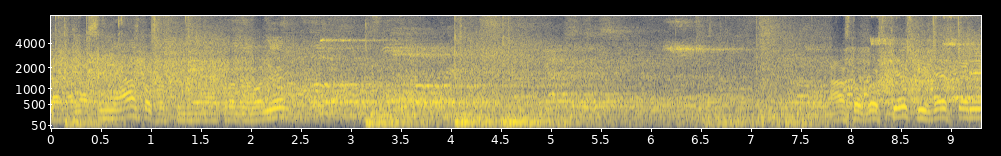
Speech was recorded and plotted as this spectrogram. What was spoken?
Λαχανάς είναι άστοχος στην ε, πρώτη βολή Άστοχος και στη δεύτερη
